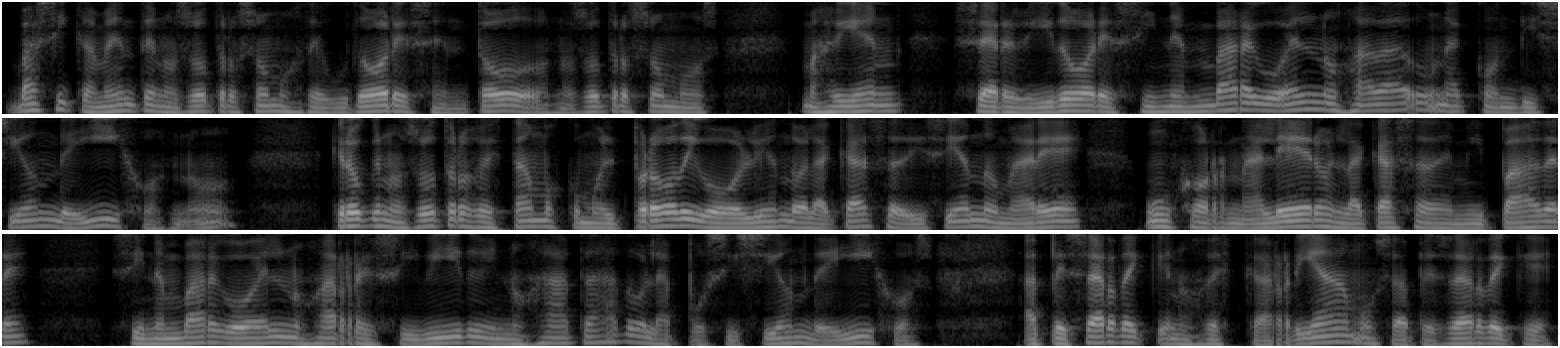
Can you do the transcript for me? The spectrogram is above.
básicamente nosotros somos deudores en todos, nosotros somos más bien servidores, sin embargo Él nos ha dado una condición de hijos, ¿no? Creo que nosotros estamos como el pródigo volviendo a la casa diciendo me haré un jornalero en la casa de mi padre. Sin embargo, Él nos ha recibido y nos ha dado la posición de hijos, a pesar de que nos descarriamos, a pesar de que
